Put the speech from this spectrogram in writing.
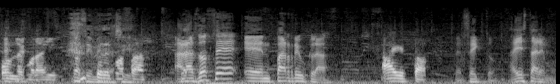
ponle por ahí. Doce y Puede media, sí. pasar. A las 12 en Par Riucla. Ahí está. Perfecto, ahí estaremos.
